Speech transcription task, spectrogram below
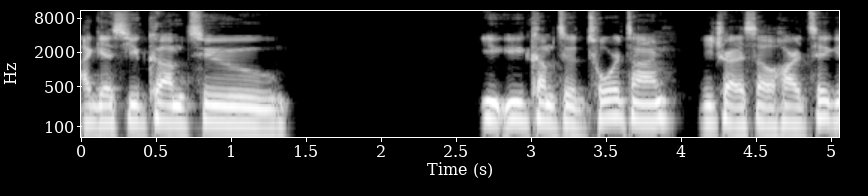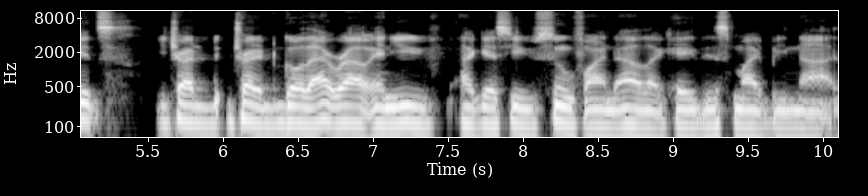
I guess you come to you, you come to a tour time, you try to sell hard tickets, you try to try to go that route, and you I guess you soon find out like, hey, this might be not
